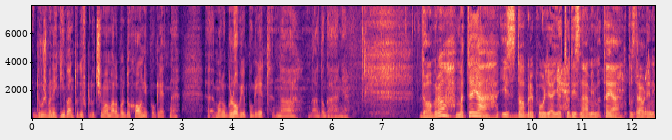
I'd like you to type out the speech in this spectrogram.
družbenih gibanj tudi vključimo malo bolj duhovni pogled, ne, eh, malo globji pogled na, na dogajanje. Dobro, Mateja iz Dobre polja je tudi z nami. Mateja, pozdravljeni.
